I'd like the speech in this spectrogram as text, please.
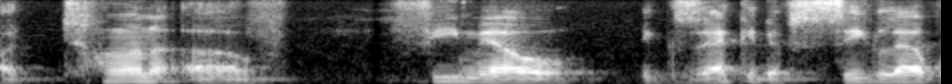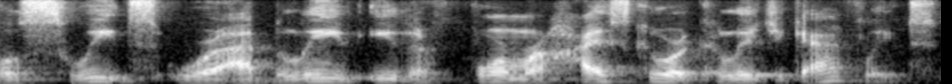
a ton of female executive C-level suites were, I believe, either former high school or collegiate athletes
